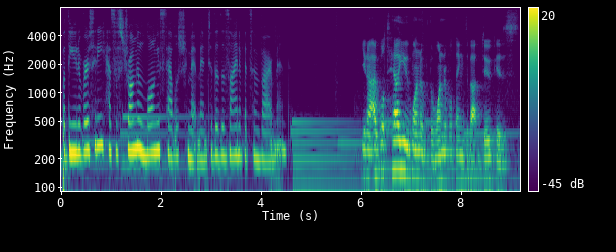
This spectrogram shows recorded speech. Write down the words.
but the university has a strong and long established commitment to the design of its environment. You know, I will tell you one of the wonderful things about Duke is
